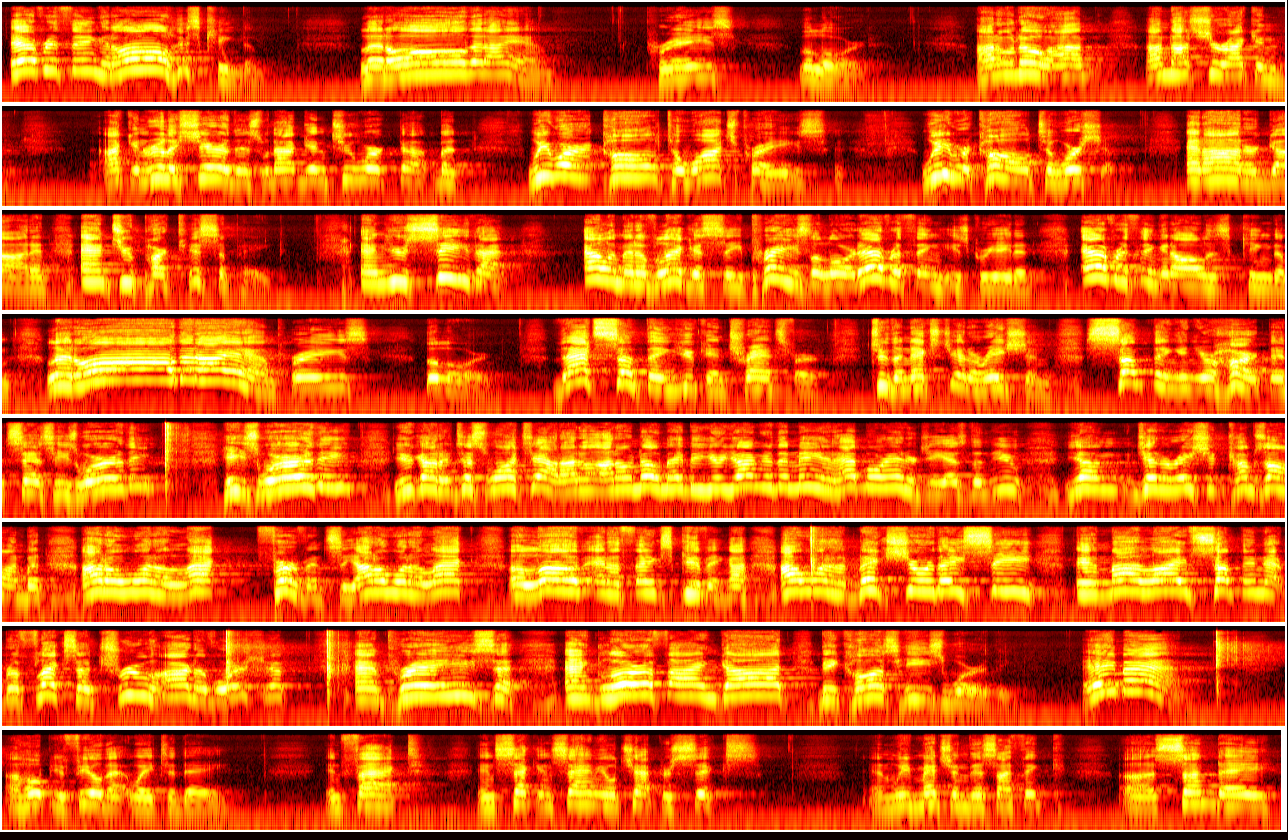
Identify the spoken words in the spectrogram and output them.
everything in all His kingdom. Let all that I am praise the Lord. I don't know. I'm, I'm not sure I can, I can really share this without getting too worked up, but we weren't called to watch praise. We were called to worship and honor God and, and to participate. And you see that element of legacy. Praise the Lord. Everything He's created, everything in all His kingdom. Let all that I am praise the Lord. That's something you can transfer to the next generation. Something in your heart that says He's worthy. He's worthy. You got to just watch out. I don't, I don't know. Maybe you're younger than me and have more energy as the new young generation comes on, but I don't want to lack fervency. I don't want to lack a love and a thanksgiving. I, I want to make sure they see in my life something that reflects a true heart of worship and praise and glorifying God because He's worthy. Amen. I hope you feel that way today. In fact, in 2 Samuel chapter 6, and we've mentioned this, I think, uh, Sunday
